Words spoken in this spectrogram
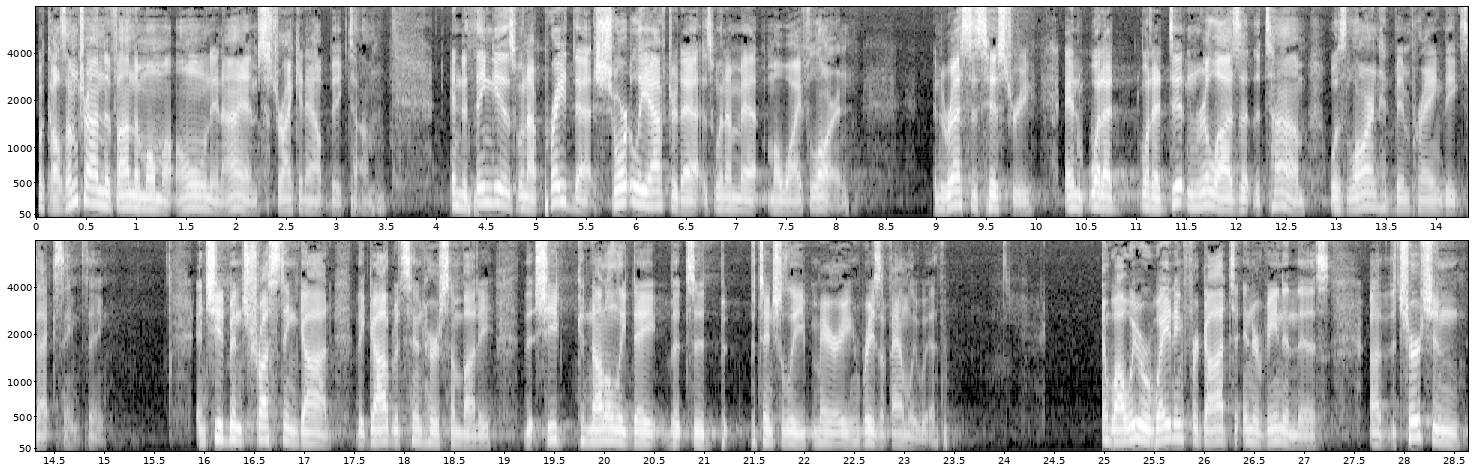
because I'm trying to find them on my own and I am striking out big time. And the thing is, when I prayed that, shortly after that is when I met my wife, Lauren. And the rest is history. And what I, what I didn't realize at the time was Lauren had been praying the exact same thing. And she had been trusting God that God would send her somebody that she could not only date, but to potentially marry, raise a family with. And while we were waiting for God to intervene in this, uh, the church in,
